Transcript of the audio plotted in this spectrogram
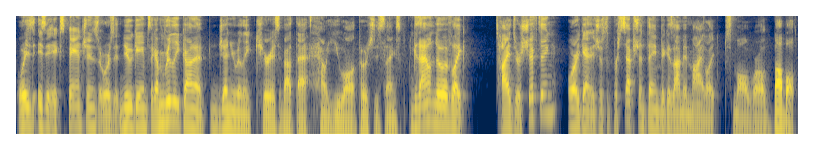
Or is, is it expansions or is it new games? Like i'm really kind of genuinely curious about that how you all approach these things. Because i don't know if like tides are shifting or again it's just a perception thing because i'm in my like small world bubble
